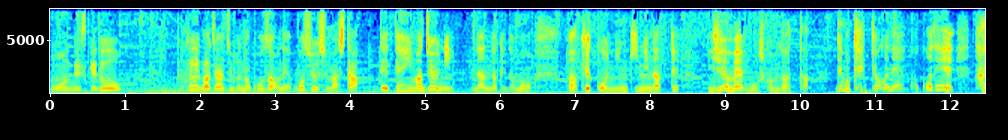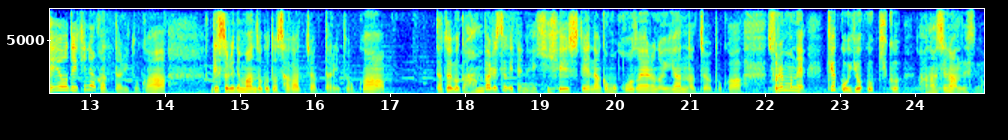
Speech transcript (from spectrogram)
思うんですけど例えばじゃあ自分の講座をね募集しましたで定員は10人なんだけどもまあ結構人気になって20名申し込みがあったでも結局ねここで対応できなかったりとかでそれで満足度下がっちゃったりとか例えば頑張りすぎてね疲弊してなんかもう講座やるの嫌になっちゃうとかそれもね結構よく聞く話なんですよ。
